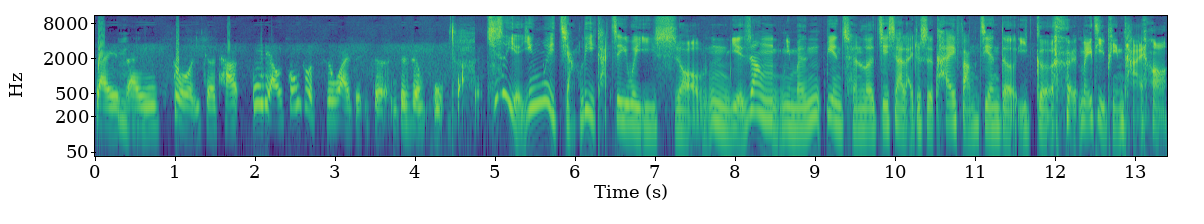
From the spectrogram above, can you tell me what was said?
来来做一个他医疗工作之外的一个一个任务。其实也因为蒋丽凯这一位医师哦，嗯，也让你们变成了接下来就是开房间的一个 媒体平台哈。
